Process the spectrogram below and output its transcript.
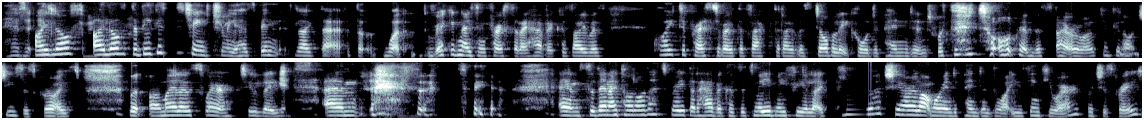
has it I love I love the biggest change for me has been like that the, what recognizing first that I have it because I was quite depressed about the fact that I was doubly codependent with the dog and the sparrow. I was thinking, oh Jesus Christ. But am I allowed to swear? Too late. Yes. Um so, so, yeah. Um, so then I thought, oh, that's great that I have it because it's made me feel like you actually are a lot more independent than what you think you are, which is great.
